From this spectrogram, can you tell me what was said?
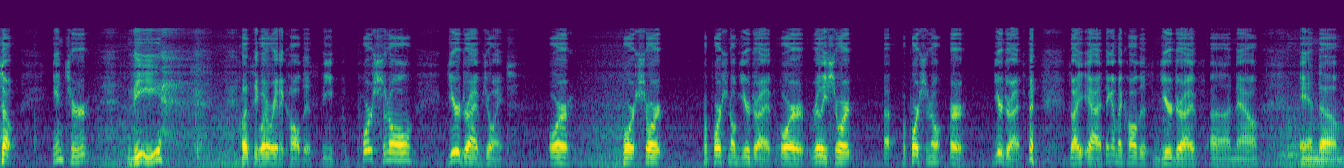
So, enter the, let's see, what are we going to call this? The proportional gear drive joint, or for short, proportional gear drive, or really short, uh, proportional, or gear drive. so I, yeah, I think I'm going to call this gear drive uh, now, and um,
